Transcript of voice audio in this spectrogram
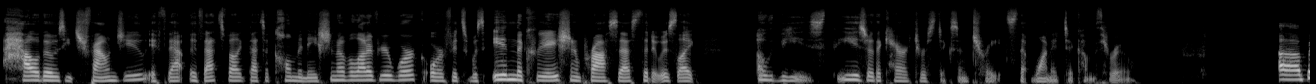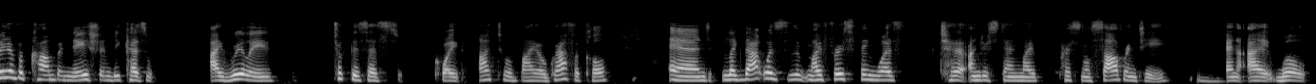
how those each found you if that if that's felt like that's a culmination of a lot of your work or if it was in the creation process that it was like oh these these are the characteristics and traits that wanted to come through. A bit of a combination because i really took this as quite autobiographical and like that was my first thing was to understand my personal sovereignty Mm-hmm. And I will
